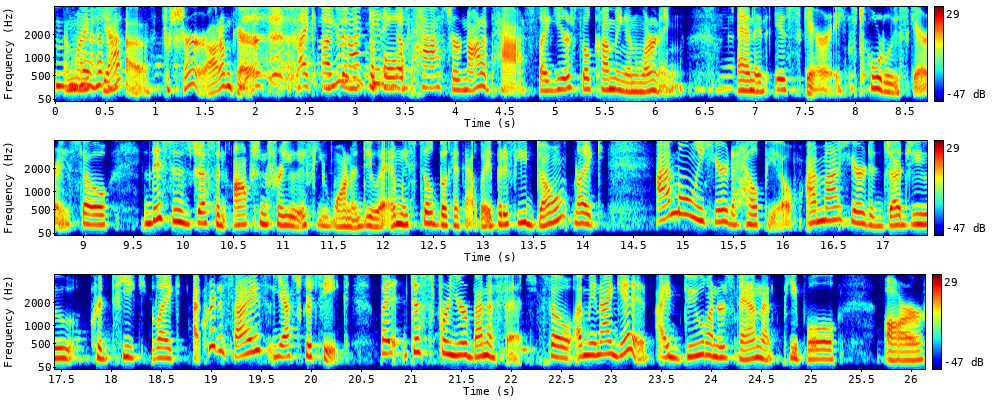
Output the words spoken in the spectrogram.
I'm like, yeah, for sure. I don't care. Like, I've you're not getting a before. pass or not a pass. Like, you're still coming and learning. And it is scary. It's totally scary. So this is just an option for you if you want to do it. And we still book it that way. But if you don't, like, I'm only here to help you. I'm not here to judge you, critique, like criticize, yes, critique, but just for your benefit. So, I mean, I get it. I do understand that people are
